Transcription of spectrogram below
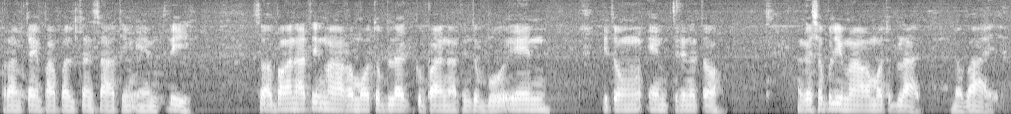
Marami tayong papalitan sa ating M3. So abangan natin mga kamoto vlog kung paano natin tubuin itong M3 na to. Hanggang sa muli mga kamoto vlog. Bye bye.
